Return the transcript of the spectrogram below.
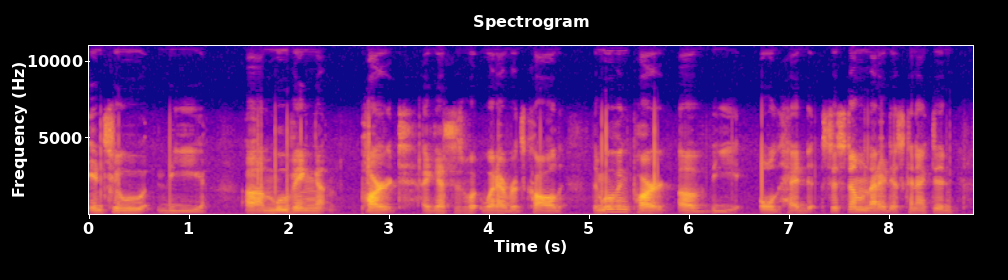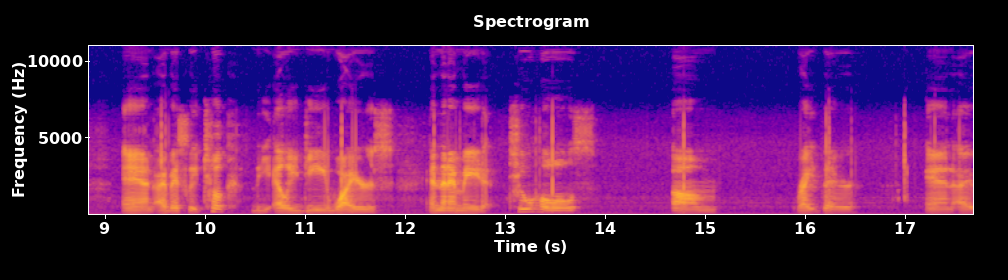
into the uh, moving part, I guess is wh whatever it's called, the moving part of the old head system that I disconnected, and I basically took the LED wires, and then I made two holes um, right there, and I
